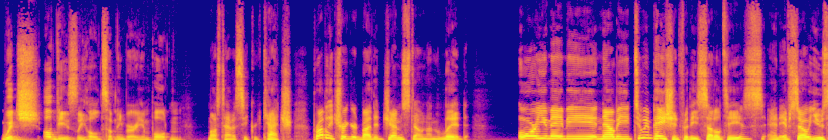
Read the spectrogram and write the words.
Which obviously holds something very important. must have a secret catch, probably triggered by the gemstone on the lid. Or you may be now be too impatient for these subtleties, and if so, use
